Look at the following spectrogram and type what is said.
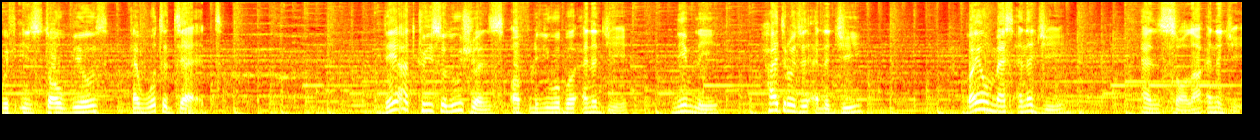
with installed wheels and water jet. There are three solutions of renewable energy, namely hydrogen energy, biomass energy, and solar energy.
